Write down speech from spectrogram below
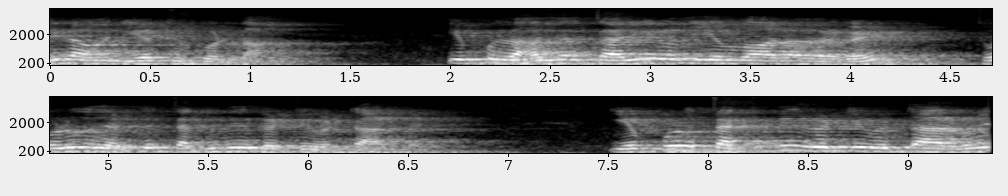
என்று அவன் ஏற்றுக்கொண்டான். இப்பொழுது அதற்கு அலிரதியம்பானவர்கள் தொழுவதற்கு தக்பீர் கட்டிவிட்டார்கள். எப்பொழுது தக்பீர் கட்டி விட்டார்களோ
